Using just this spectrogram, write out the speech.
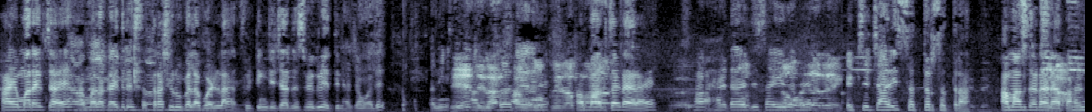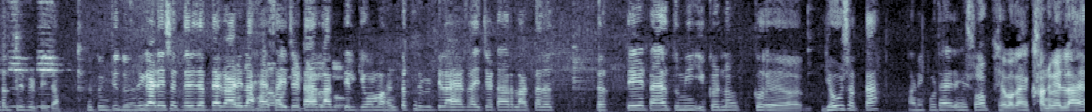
हा एम आर चा आहे. हा मला काहीतरी सतराशे रुपयाला पडला. फिटिंगचे चार्जेस वेगळे येतील ह्याच्यामध्ये. आणि हा दुसरा टायर आहे. हा मागचा टायर आहे. हा ह्या टायरची साईज आहे एकशे चाळीस सत्तर सतरा. हा मागचा टायर आहे. हंड्रेड थ्री फिफ्टीचा तर तुमची दुसरी गाडी असेल तरी जर त्या गाडीला ह्या साईजचे टायर लागतील किंवा मग हंड्रेड थ्री फिफ्टीला ह्या साईजचे टायर लागतातच तर ते टायर तुम्ही इकडनं घेऊ शकता. आणि कुठे आहे हे शॉप हे बघा हे खानवेलला आहे.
